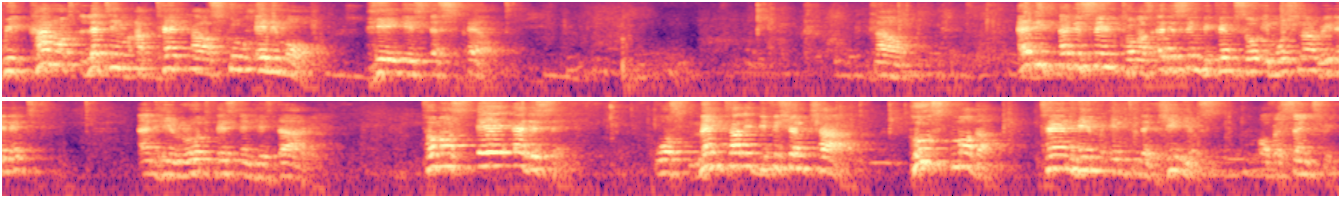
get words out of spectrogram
we cannot let him attend our school anymore. He is expelled. Now, Edith Edison, Thomas Edison became so emotional reading it, and he wrote this in his diary. Thomas A. Edison was mentally deficient child whose mother turned him into the genius of a century.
